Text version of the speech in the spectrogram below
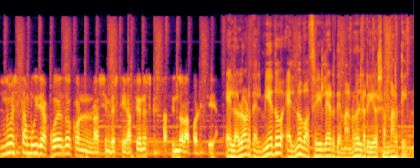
no está muy de acuerdo con las investigaciones que está haciendo la policía. El olor del miedo, el nuevo thriller de Manuel Río San Martín.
